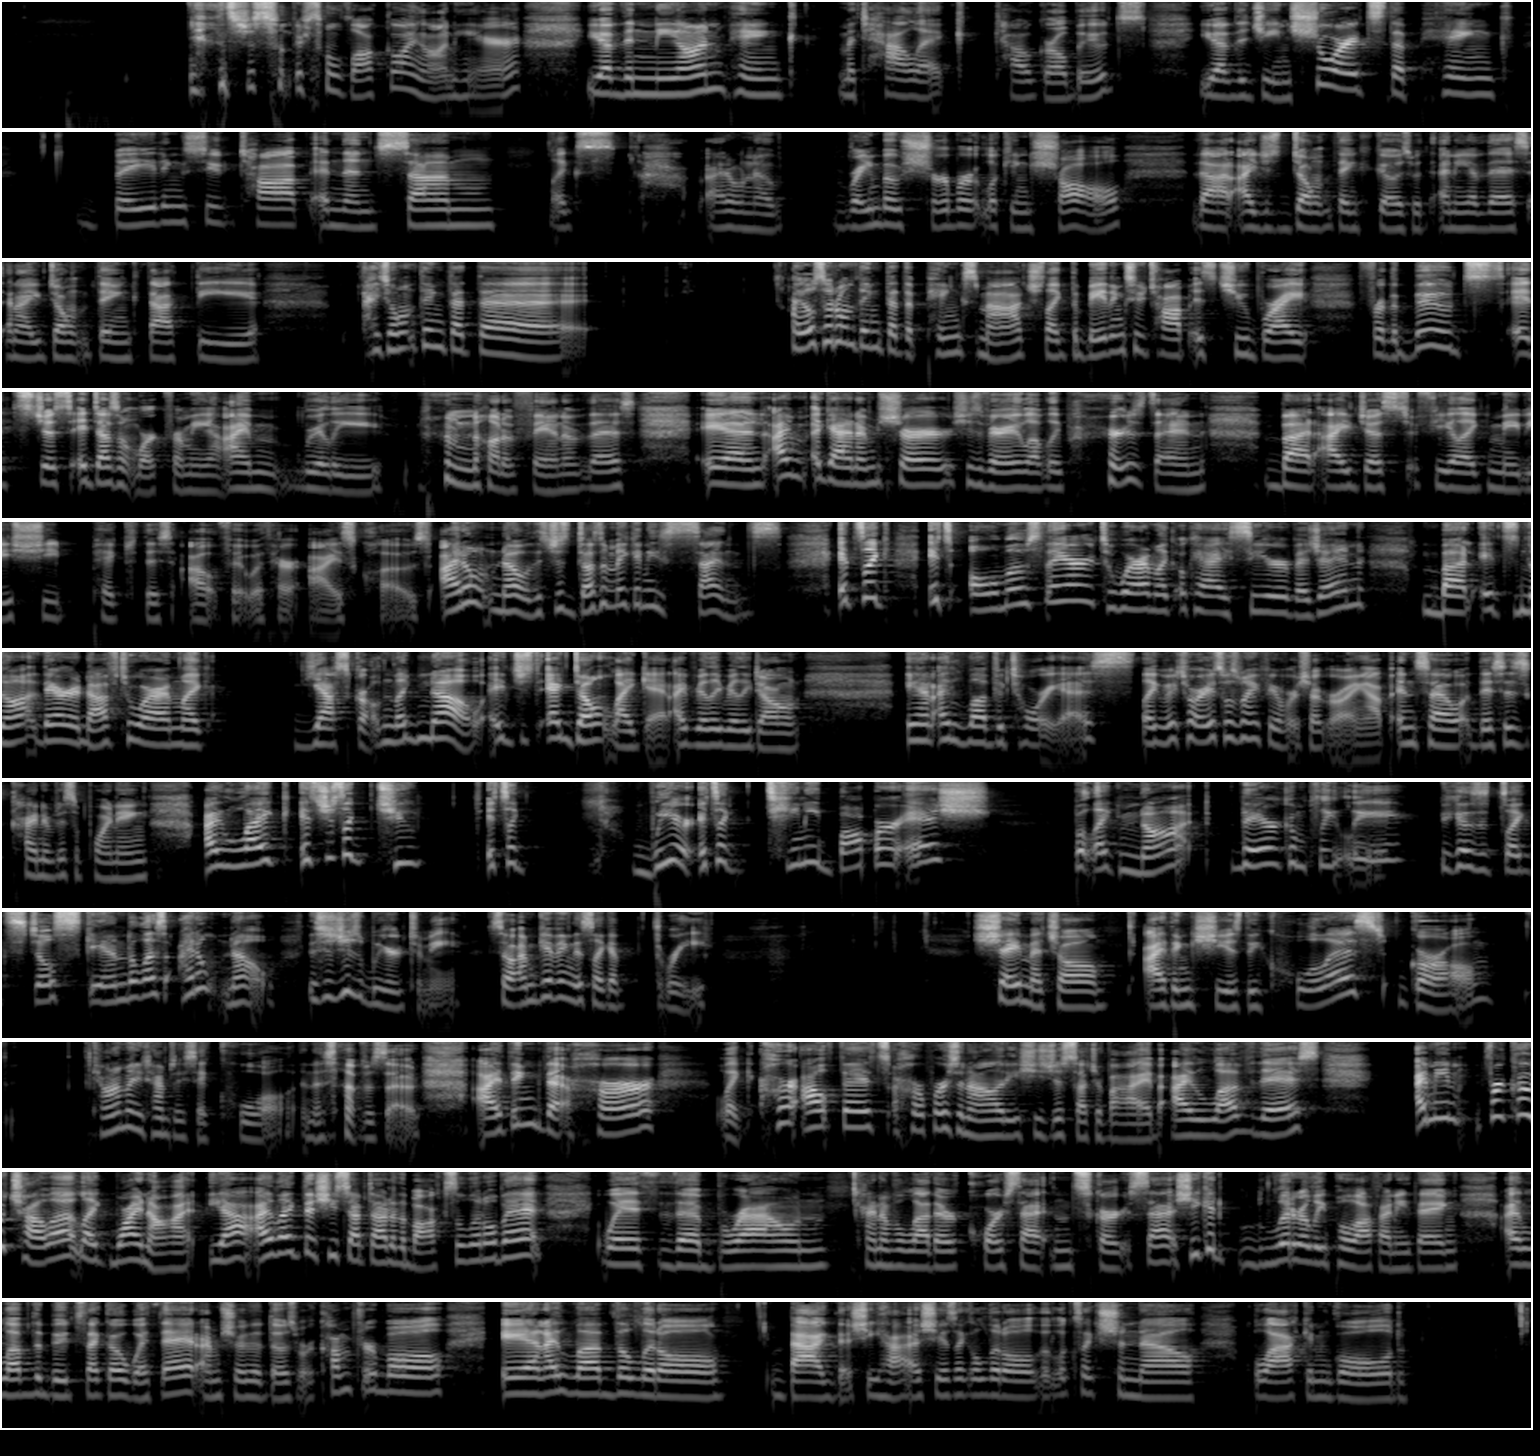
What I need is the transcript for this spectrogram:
It's just there's a lot going on here. You have the neon pink metallic cowgirl boots. You have the jean shorts, the pink bathing suit top, and then some like I don't know rainbow sherbet looking shawl that I just don't think goes with any of this. And I don't think that the, I don't think that the, I also don't think that the pinks match. Like the bathing suit top is too bright for the boots. It's just, it doesn't work for me. I'm really, I'm not a fan of this. And I'm, again, I'm sure she's a very lovely person, but I just feel like maybe she picked this outfit with her eyes closed. I don't know. This just doesn't make any sense. It's like, it's almost there to where I'm like, okay, I see your vision, but it's not there enough to where I'm like, yes, girl. I'm like, no, I just, I don't like it. I really, really don't. And I love Victorious. Like Victorious was my favorite show growing up. And so this is kind of disappointing. I like it's just like too it's like weird. It's like teeny bopper-ish, but like not there completely because it's like still scandalous. I don't know. This is just weird to me. So I'm giving this like a 3. Shay Mitchell, I think she is the coolest girl. Count how many times I say cool in this episode. I think that her like her outfits, her personality, she's just such a vibe. I love this. I mean, for Coachella, like, why not? Yeah, I like that she stepped out of the box a little bit with the brown kind of leather corset and skirt set. She could literally pull off anything. I love the boots that go with it. I'm sure that those were comfortable. And I love the little bag that she has. She has like a little that looks like Chanel black and gold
